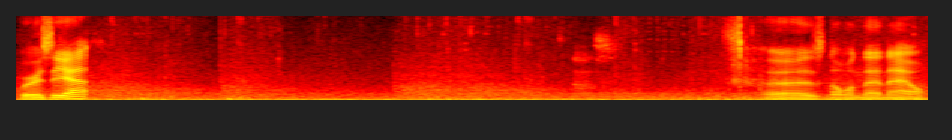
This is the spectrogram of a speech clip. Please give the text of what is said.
Where is he at? Uh, there's no one there now.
